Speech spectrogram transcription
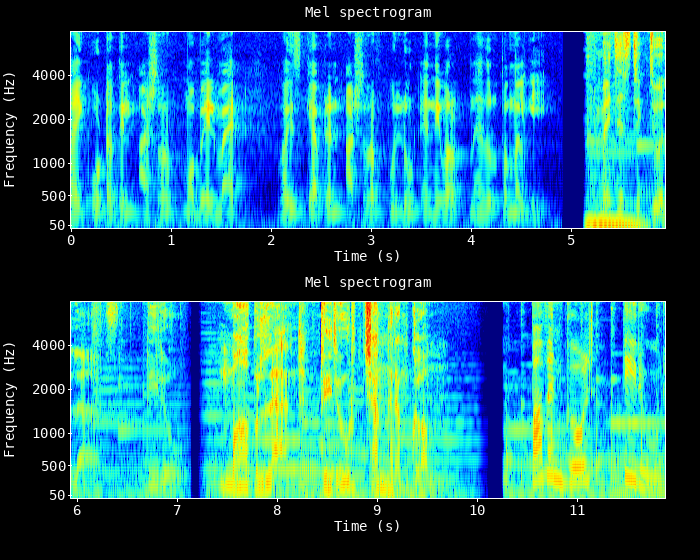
Thaikoottathil Ashraf mobile mat vice captain Ashraf Pullur എന്നിവർ നേതൃത്വം നൽകി. Majestic jewellers Tirur. Marble land Tirur Changaramkulam. Pavan gold Tirur.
